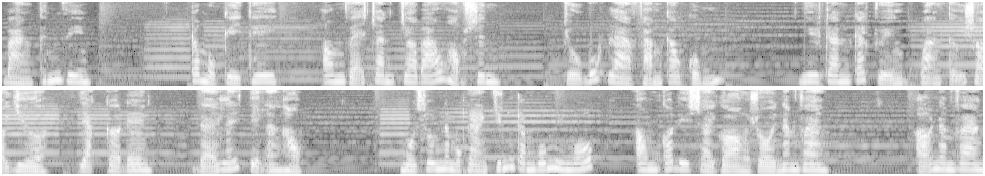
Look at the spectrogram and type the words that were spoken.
bàn thính viên. Trong một kỳ thi, ông vẽ tranh cho báo học sinh, chủ bút là Phạm Cao Củng, như tranh các truyện Hoàng tử sọ dừa, giặc cờ đen để lấy tiền ăn học. Mùa xuân năm 1941, ông có đi Sài Gòn rồi Nam Vang. Ở Nam Vang,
